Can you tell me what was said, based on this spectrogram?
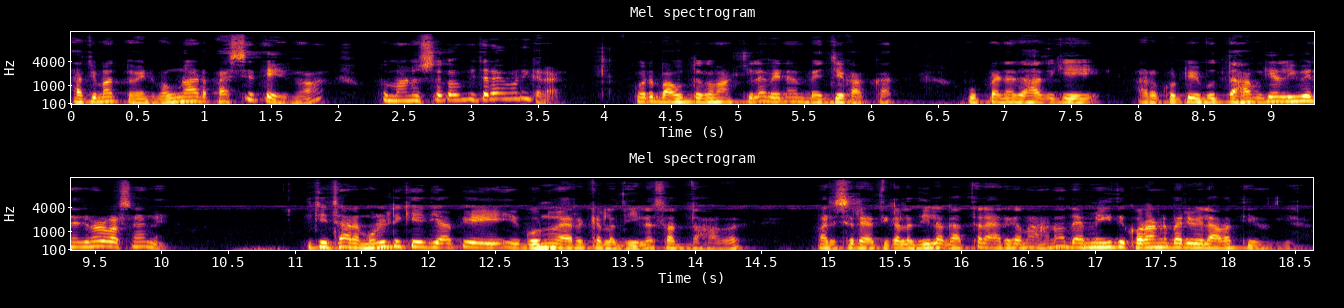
සත්‍යමත් වෙන්න. වුණාට පස්සේ තේරෙනවා ඔබ manussකම විතරයි වුණේ කරන්නේ. උකට බෞද්ධකමක් කියලා වෙන බෙජ් එකක්වත් උපැන්න දහසකේ අර කොටුවේ බුද්ධහම කියලා ලිවෙන දෙනවට ප්‍රශ්න නැහැ. ඉතින් සාර මුල් ටිකේදී අපි මේ ගොනු ඇර කරලා දීලා සද්ධාව පරිසරය ඇති කරලා දීලා ගත්තලා අරගෙන අහනවා දැන් මේකදී කරන්න බැරි වෙලාවක් තියෙනවා කියලා.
